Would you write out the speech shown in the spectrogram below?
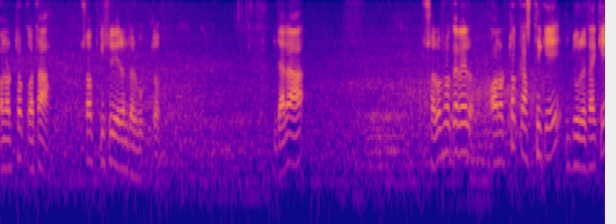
অনর্থক কথা সব কিছু এর অন্তর্ভুক্ত। যারা সর্বপ্রকারের অনর্থক কাজ থেকে দূরে থাকে,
